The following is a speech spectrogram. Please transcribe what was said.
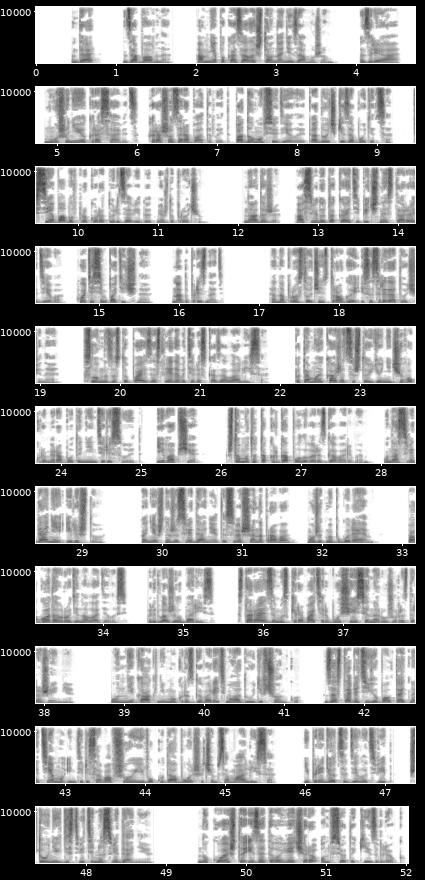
Да? Забавно. А мне показалось, что она не замужем. Зря. Муж у нее красавец, хорошо зарабатывает, по дому все делает, о дочке заботится. Все бабы в прокуратуре завидуют, между прочим. Надо же, а с виду такая типичная старая дева, хоть и симпатичная, надо признать. Она просто очень строгая и сосредоточенная, словно заступая за следователя, сказала Алиса. Потому и кажется, что ее ничего, кроме работы, не интересует. И вообще, что мы тут о Каргополовой разговариваем? У нас свидание или что? Конечно же, свидание, ты совершенно права. Может, мы погуляем? Погода вроде наладилась, предложил Борис, стараясь замаскировать рвущееся наружу раздражение. Он никак не мог разговорить молодую девчонку, заставить ее болтать на тему, интересовавшую его куда больше, чем сама Алиса. и придется делать вид, что у них действительно свидание. Но кое-что из этого вечера он все-таки извлек.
